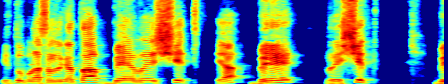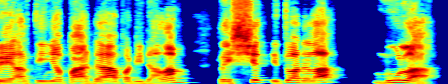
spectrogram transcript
Itu berasal dari kata bereshit ya. Bereshit. B artinya pada apa di dalam. Reshit itu adalah mula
